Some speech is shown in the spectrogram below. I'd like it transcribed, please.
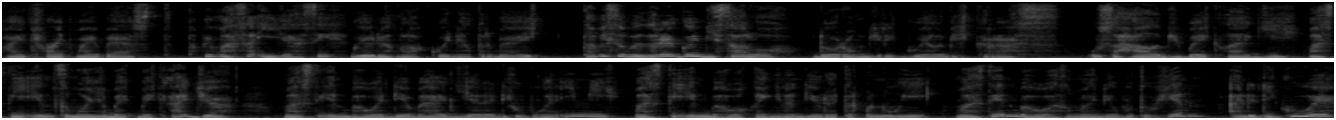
I tried my best. Tapi masa iya sih gue udah ngelakuin yang terbaik? Tapi sebenarnya gue bisa loh dorong diri gue lebih keras, usaha lebih baik lagi, mastiin semuanya baik-baik aja, mastiin bahwa dia bahagia ada di hubungan ini, mastiin bahwa keinginan dia udah terpenuhi, mastiin bahwa semua yang dia butuhin ada di gue,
